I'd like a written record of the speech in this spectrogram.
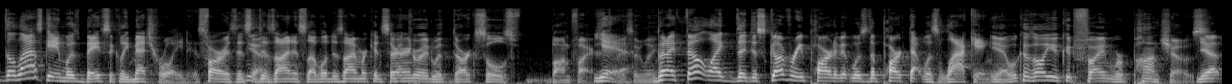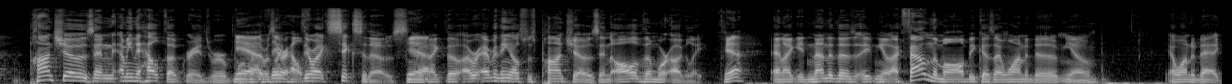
the last game was basically Metroid as far as its Yeah. design, its level design were concerned. Metroid with Dark Souls bonfires, yeah, basically. but I felt like the discovery part of it was the part that was lacking. yeah, well, because all you could find were ponchos. Yep. Ponchos, and I mean the health upgrades were. Yeah, there was they like, were helpful. There were like six of those. Yeah. and like the everything else was ponchos, and all of them were ugly. Yeah. and I get none of those. You know, I found them all because I wanted to. You know, I wanted to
